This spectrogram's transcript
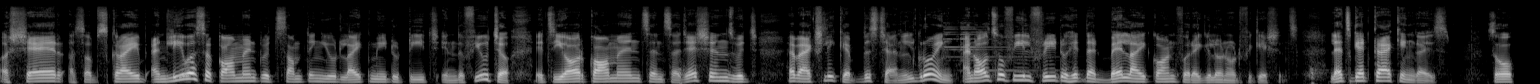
a share, a subscribe, and leave us a comment with something you'd like me to teach in the future. It's your comments and suggestions which have actually kept this channel growing. And also feel free to hit that bell icon for regular notifications. Let's get cracking, guys. So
